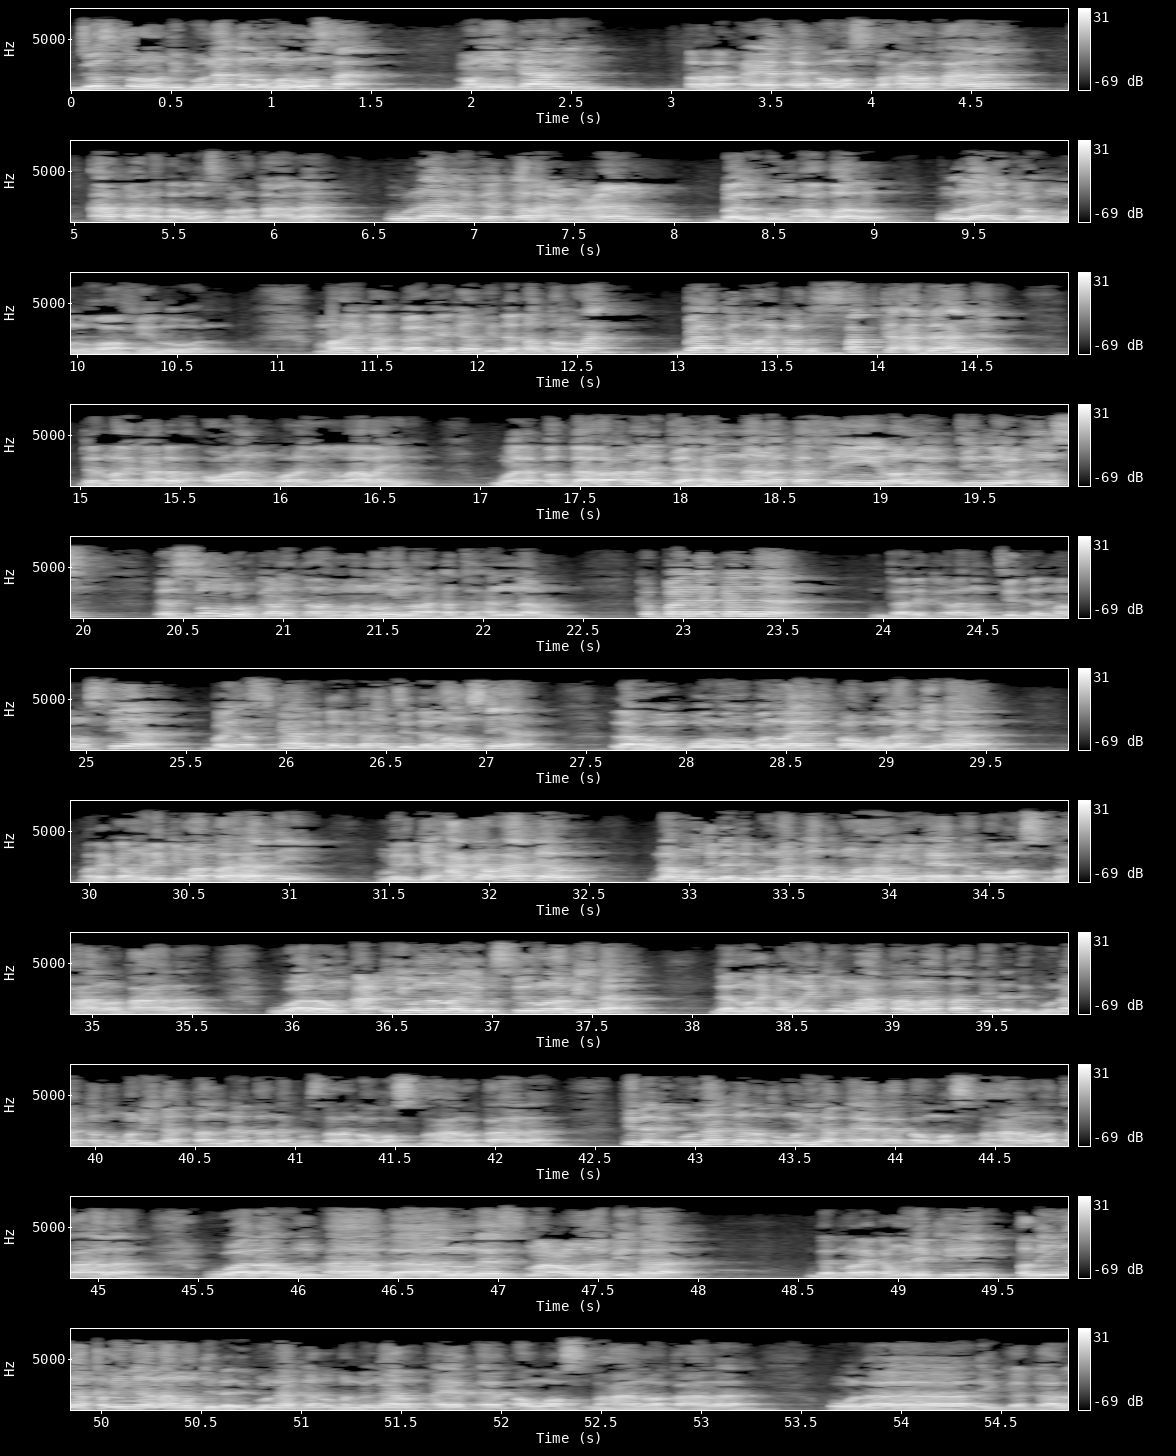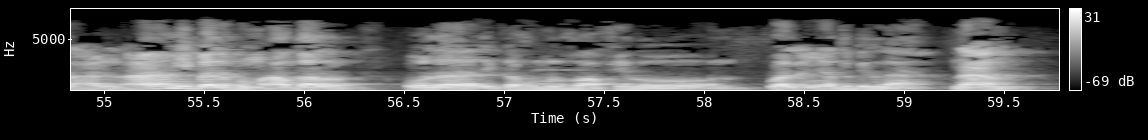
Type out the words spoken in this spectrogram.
justru digunakan untuk merusak, mengingkari terhadap ayat-ayat Allah Subhanahu wa taala. Apa kata Allah Subhanahu wa taala? Ulaika kal an'am bal hum adall, ulaika humul ghafilun. Mereka bagaikan binatang ternak, bahkan mereka lebih sesat keadaannya dan mereka adalah orang-orang yang lalai. Walaqad dara'na li jahannam katsiran minal jinni wal ins. Dan sungguh kami telah memenuhi neraka jahanam. Kebanyakannya dari kalangan jin dan manusia, banyak sekali dari kalangan jin dan manusia. Lahum qulubun la biha mereka memiliki mata hati, memiliki akal-akal, namun tidak digunakan untuk memahami ayat-ayat Allah Subhanahu wa taala. Walahum a'yunun la biha. Dan mereka memiliki mata-mata tidak digunakan untuk melihat tanda-tanda kebesaran Allah Subhanahu wa taala. Tidak digunakan untuk melihat ayat-ayat Allah Subhanahu wa taala. Walahum adhanun yasma'una biha. Dan mereka memiliki telinga-telinga namun tidak digunakan untuk mendengar ayat-ayat Allah Subhanahu wa taala. Ulaika kal an'ami bal hum adall. Ulaika humul ghafilun. Wal billah. Naam.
